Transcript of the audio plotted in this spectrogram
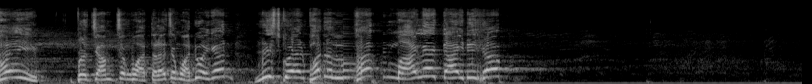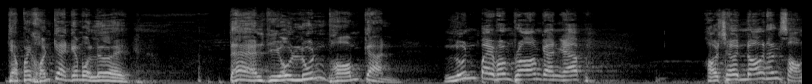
ให้ประจำจังหวัดแต่ละจังหวัดด้วยงั้นมิสแกรนพัทลุงฮะเป็นหมายเลขใดดีครับ อย่าไปขอนแก่นกันหมดเลย แต่เดี๋ยวลุ้นพร้อมกัน ลุ้นไปพร้อม ๆกันครับ ขอเชิญน้องทั้งสอง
